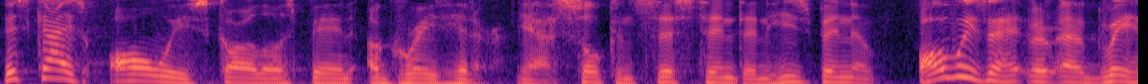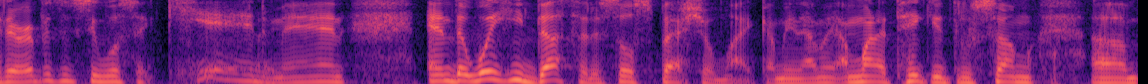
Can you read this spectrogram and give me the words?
This guy's always, Carlos, been a great hitter. Yeah, so consistent, and he's been a, always a, a, great hitter ever since he was a kid, man. And the way he does it is so special, Mike. I mean, I mean I'm going to take you through some um,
